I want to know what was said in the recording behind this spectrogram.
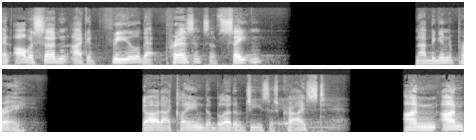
and all of a sudden I could feel that presence of Satan. And I begin to pray God, I claim the blood of Jesus Christ. I'm, I'm,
